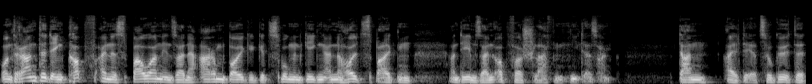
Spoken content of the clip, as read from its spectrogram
und rannte den Kopf eines Bauern in seine Armbeuge gezwungen gegen einen Holzbalken, an dem sein Opfer schlafend niedersank. Dann eilte er zu Goethe,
